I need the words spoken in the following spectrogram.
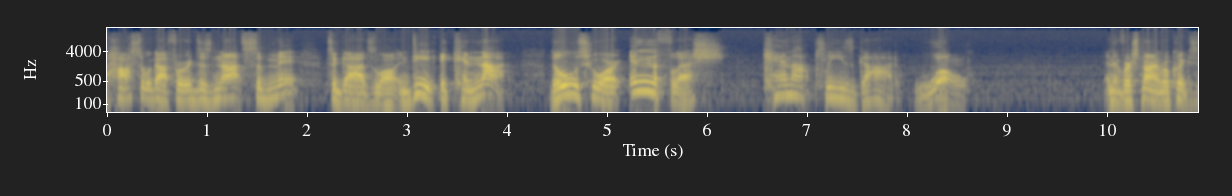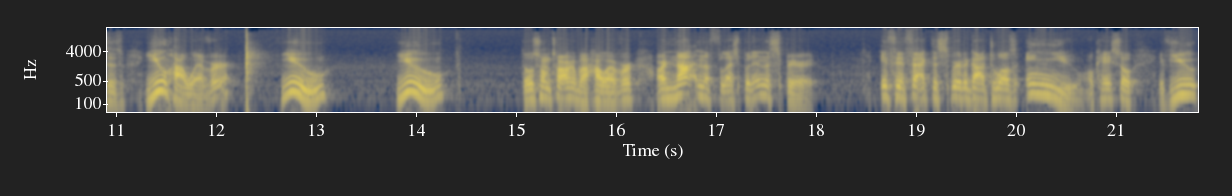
hostile to God, for it does not submit to God's law. Indeed, it cannot. Those who are in the flesh cannot please God. Whoa. And then verse 9, real quick, it says, You, however, you, you, those who I'm talking about, however, are not in the flesh, but in the Spirit. If in fact the Spirit of God dwells in you. Okay, so if you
